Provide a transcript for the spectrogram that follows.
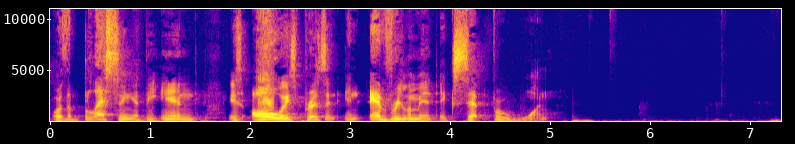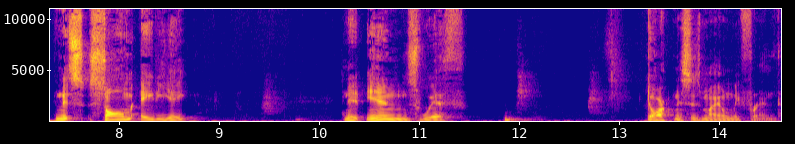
or the blessing at the end is always present in every lament except for one. And it's Psalm 88. And it ends with Darkness is my only friend.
